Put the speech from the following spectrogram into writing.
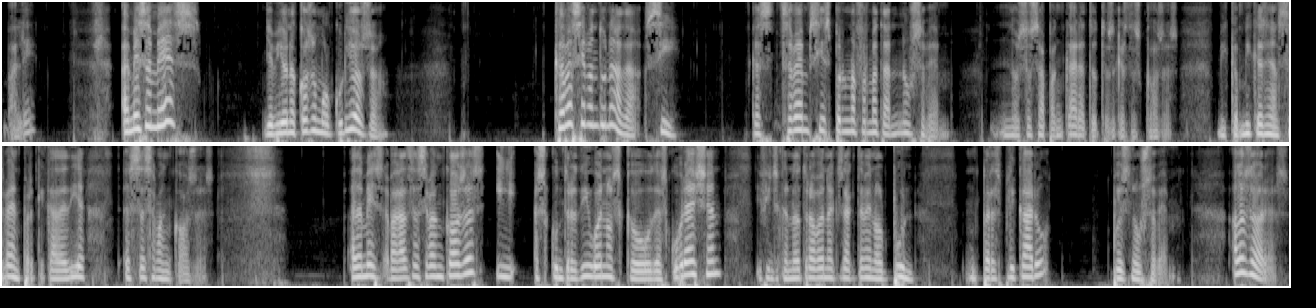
Vale? A més a més, hi havia una cosa molt curiosa. Que va ser abandonada? Sí. Que sabem si és per una fermetat? No ho sabem. No se sap encara totes aquestes coses. Mica en mica ja en sabem, perquè cada dia se saben coses. A més, a vegades se saben coses i es contradiuen els que ho descobreixen i fins que no troben exactament el punt per explicar-ho, doncs no ho sabem. Aleshores,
